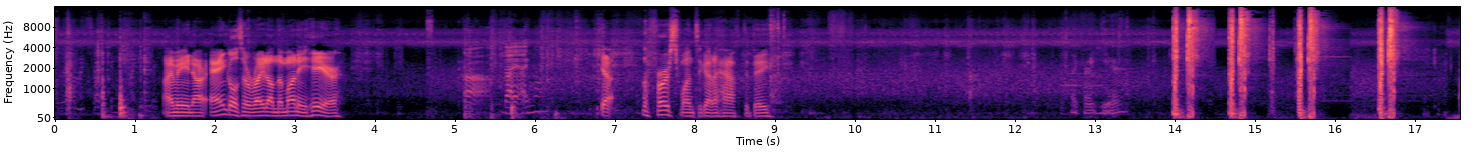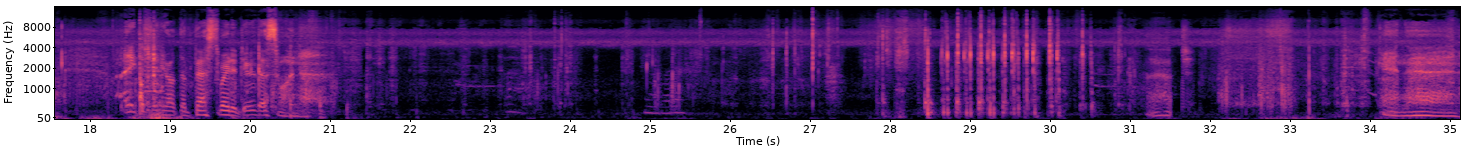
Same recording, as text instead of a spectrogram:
Where am I starting? Like, I mean, our angles are right on the money here. Uh, diagonal? Yeah, the first ones are gonna have to be. Like right here? I need to figure out the best way to do this one. Peanut butter. That. And then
